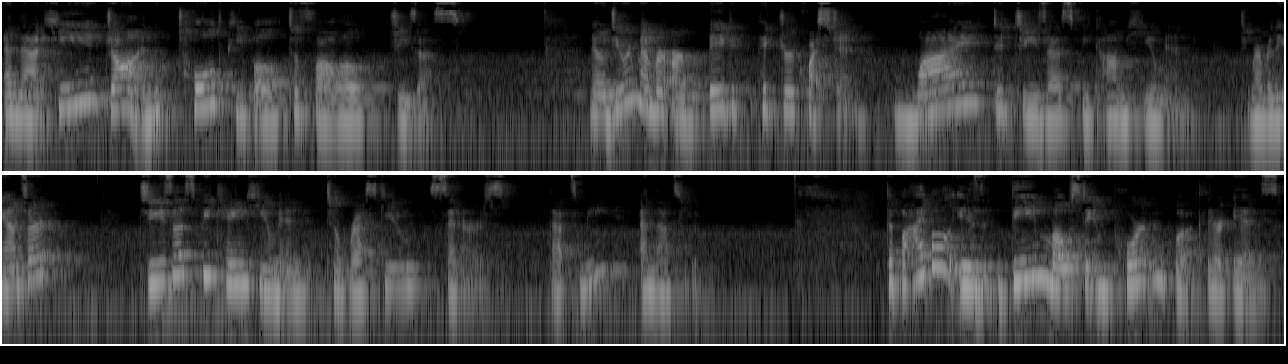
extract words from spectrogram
And that he, John, told people to follow Jesus. Now, do you remember our big picture question? Why did Jesus become human? Do you remember the answer? Jesus became human to rescue sinners. That's me and that's you. The Bible is the most important book there is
